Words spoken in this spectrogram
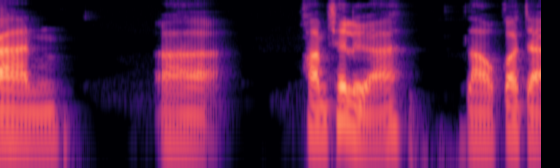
การ ความช่วยเหลือ เราก็จะ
